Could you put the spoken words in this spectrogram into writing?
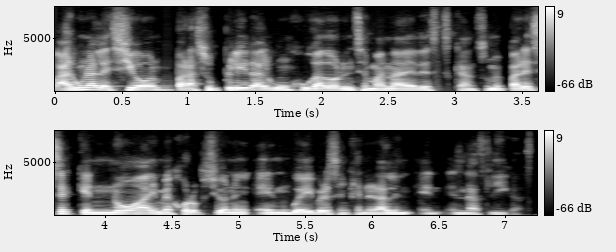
alguna lesión, para suplir a algún jugador en semana de descanso. Me parece que no hay mejor opción en, waivers en general en, las ligas.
